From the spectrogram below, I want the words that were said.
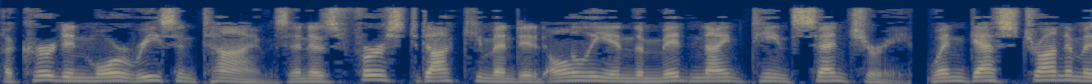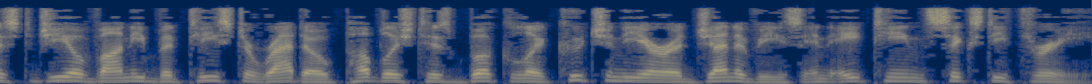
occurred in more recent times and is first documented only in the mid 19th century, when gastronomist Giovanni Battista Ratto published his book La Cuciniera Genovese in 1863.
